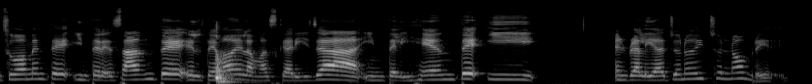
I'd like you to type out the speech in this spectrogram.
Sumamente interesante el tema de la mascarilla inteligente y en realidad yo no he dicho el nombre,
